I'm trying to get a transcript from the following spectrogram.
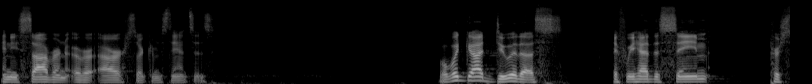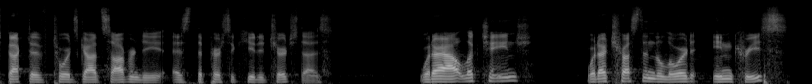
and he's sovereign over our circumstances. What would God do with us if we had the same perspective towards God's sovereignty as the persecuted church does? Would our outlook change? Would our trust in the Lord increase?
